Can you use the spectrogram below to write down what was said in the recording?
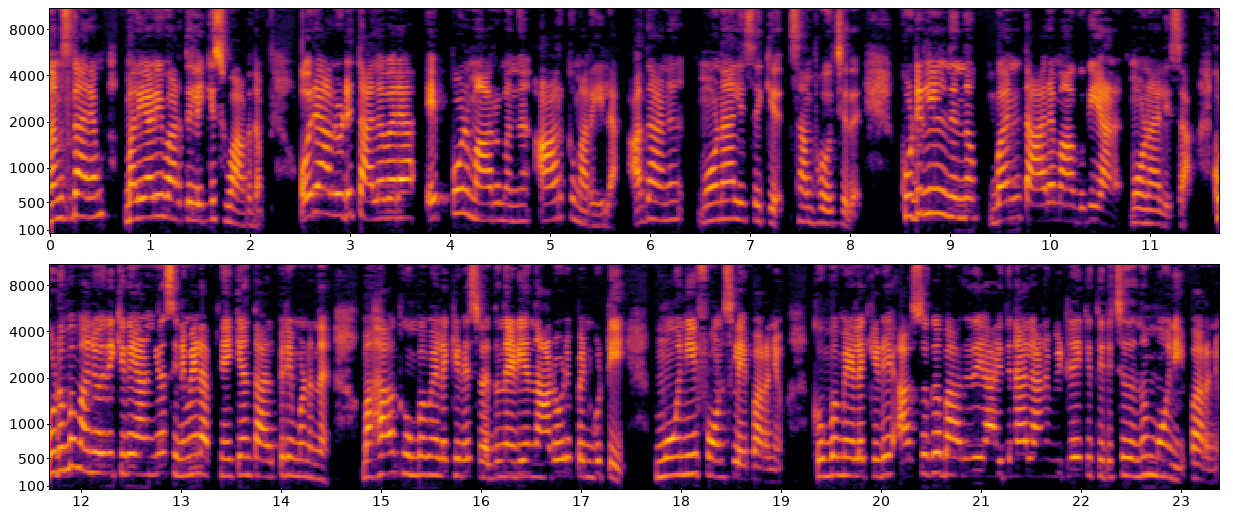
നമസ്കാരം. മലയാളി വാർത്തയിലേക്ക് സ്വാഗതം. ഒരാളുടെ തലവര എപ്പോൾ മാറുമെന്ന് ആർക്കും അറിയില്ല. അതാണ് മോണാലിസയ്ക്ക് സംഭവിച്ചത്. കുടിലിൽ നിന്നും വൻ താരമാകുകയാണ് മോണാലിസ. കുടുംബം അനുവദിക്കുകയാണെങ്കിൽ സിനിമയിൽ അഭിനയിക്കാൻ താല്പര്യമുണ്ടെന്ന് മഹാകുംഭമേളയ്ക്കിടെ ശ്രദ്ധ നേടിയ നാടോടി പെൺകുട്ടി മോനി ഫോൺസ്ലെ പറഞ്ഞു. കുംഭമേളയ്ക്കിടെ അസുഖബാധിതയായതിനാലാണ് വീട്ടിലേക്ക് തിരിച്ചതെന്നും മോനി പറഞ്ഞു.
